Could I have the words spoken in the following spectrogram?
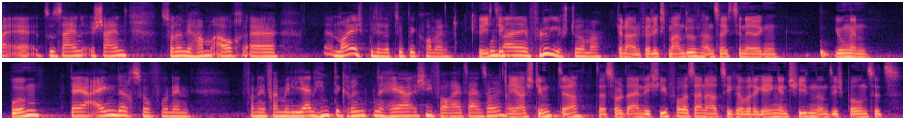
äh, zu sein scheint, sondern wir haben auch äh, neue Spieler dazu bekommen. Richtig. Und einen Flügelstürmer, Genau, und Felix Mandl, einen 16-jährigen jungen Burm. der ja eigentlich so von den, von den familiären Hintergründen her Skifahrer sein soll. Ja, stimmt, ja. Der sollte eigentlich Skifahrer sein, er hat sich aber dagegen entschieden und ist bei uns jetzt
